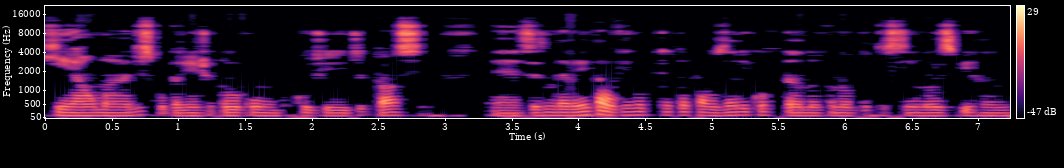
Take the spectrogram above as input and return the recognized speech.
Que é uma. Desculpa, gente, eu tô com um pouco de, de tosse. É, vocês não devem estar tá ouvindo porque eu tô pausando e cortando quando eu tô tossindo ou espirrando.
